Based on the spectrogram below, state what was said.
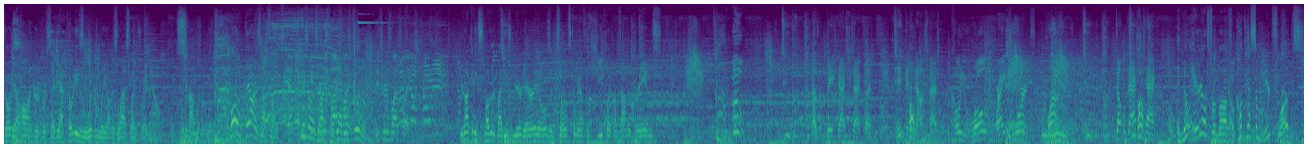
Cody, 100%. Yeah, Cody is literally on his last legs right now. Maybe not literally. Well, they are his last legs. Yeah, that, He's on his last his legs. Yeah, there's legs. two of them. These are his last legs. You're not getting smothered by these weird aerials and tilts coming out from Sheik like on Fountain of Dreams. Ooh! That was a big dash attack, but didn't get Oh. the down smash. Cody rolling right towards Plup. Double dash Oh. attack. Oh. And no aerial from, uh, from Plup. He has some weird flubs.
